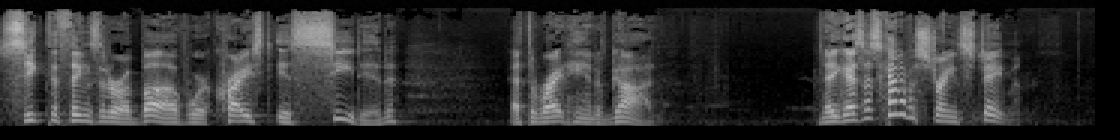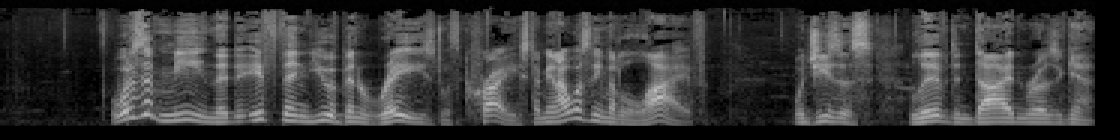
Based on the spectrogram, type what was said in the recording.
seek the things that are above, where Christ is seated at the right hand of God. Now, you guys, that's kind of a strange statement. What does it mean that if then you have been raised with Christ? I mean, I wasn't even alive when Jesus lived and died and rose again.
